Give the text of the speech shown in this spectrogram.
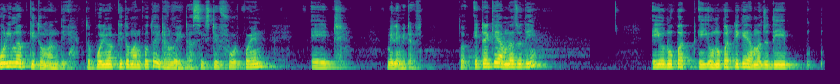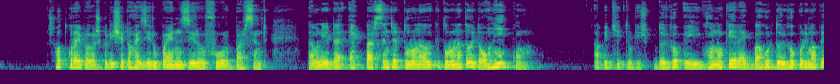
পরিমাপকৃত মান দিয়ে। তো পরিমাপকৃত মান কত? এটা হলো এটা sixty four point eight millimetre তো এটাকে আমরা যদি এই অনুপাত, এই অনুপাতটিকে আমরা যদি শতকরায় প্রকাশ করি, সেটা হয় zero point zero four percent তার মানে এটা এক পার্সেন্টের তুলনা তুলনাতেও এটা অনেক কম আপেক্ষিক ত্রুটি। দৈর্ঘ্য, এই ঘনকের এক বাহুর দৈর্ঘ্য পরিমাপে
